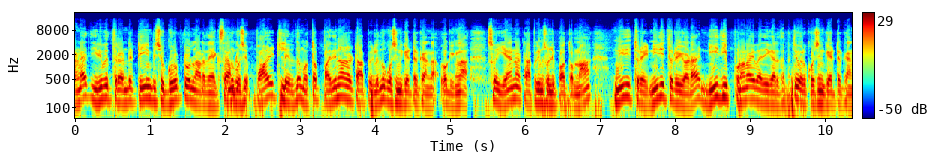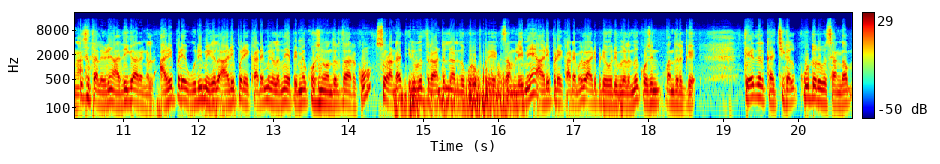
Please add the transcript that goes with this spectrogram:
ரெண்டாயிரத்தி இருபத்தி ரெண்டு டிஎன்பிசி குரூப் டூ நடந்த எக்ஸாம் கொஸ்டின் பாலிட்டில இருந்து மொத்தம் பதினாலு டாப்பிக்லேருந்து கொஸ்டின் கேட்டிருக்காங்க. ஓகேங்களா ஸோ என்னென்ன டாபிக்னு சொல்லி பார்த்தோம்னா நீதித்துறை நீதித்துறையோட நீதி புனராய்வு அதிகாரத்தை பற்றி ஒரு கொஸ்டின் கேட்டிருக்காங்க. அரசு தலைவரின் அதிகாரங்கள் அடிப்படை உரிமைகள் அடிப்படை கடமைகள் வந்து எப்பயுமே கொஸ்டின் வந்துட்டு தான் இருக்கும். ஸோ ரெண்டாயிரத்தி இருபத்தி ரெண்டில் நடந்த குரூப் டூ எக்ஸாம்லையுமே அடிப்படை கடமைகள் அடிப்படை உரிமைகள் வந்து கொஸ்டின் வந்திருக்கு. தேர்தல் கட்சிகள் கூட்டுறவு சங்கம்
